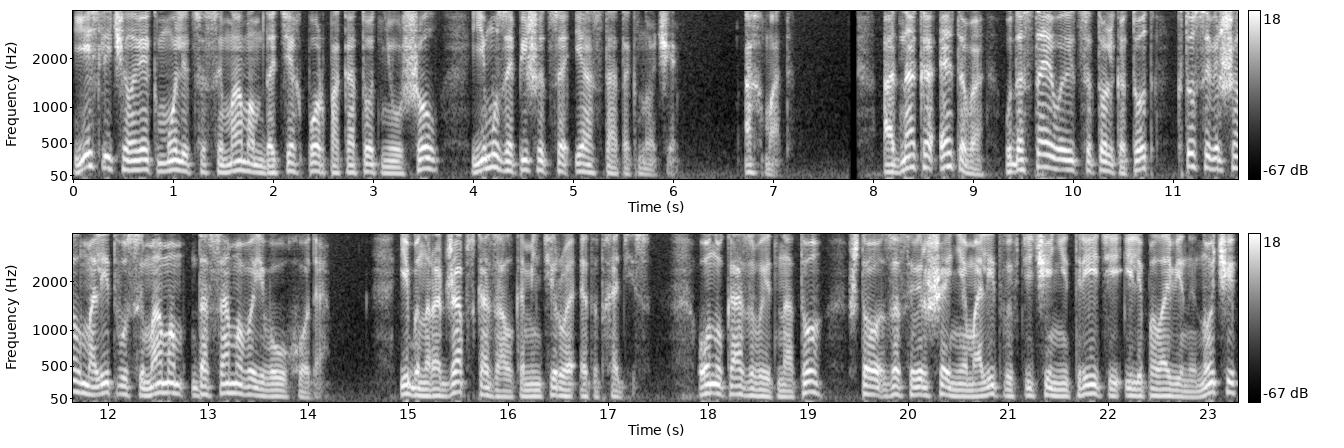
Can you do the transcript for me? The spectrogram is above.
Если человек молится с имамом до тех пор, пока тот не ушел, ему запишется и остаток ночи. Ахмад. Однако этого удостаивается только тот, кто совершал молитву с имамом до самого его ухода. Ибн Раджаб сказал, комментируя этот хадис, он указывает на то, что за совершение молитвы в течение третьей или половины ночи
